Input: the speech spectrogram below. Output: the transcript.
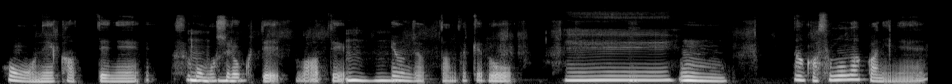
本をね、買ってね、すごい面白くて、わーってうんうん。読んじゃったんだけど、へえうん。なんかその中にね、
